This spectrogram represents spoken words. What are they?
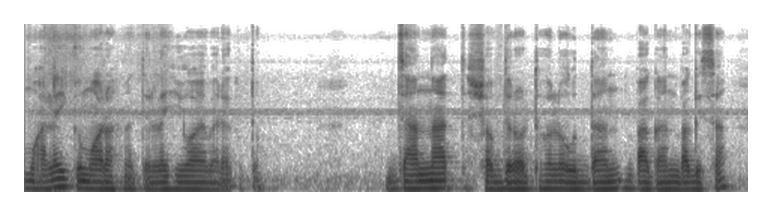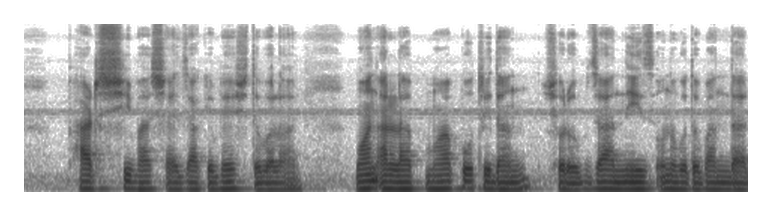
আসসালামু আলাইকুম ওরহমতুল্লাহি ওয়াবারাকাত জান্নাত শব্দের অর্থ হলো উদ্যান, বাগান, বাগিচা। ফার্সি ভাষায় যাকে ভেস্ত বলা হয়, মহান আল্লাহ মহাপুত্রিদান স্বরূপ, যা নিজ অনুগত বান্দার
